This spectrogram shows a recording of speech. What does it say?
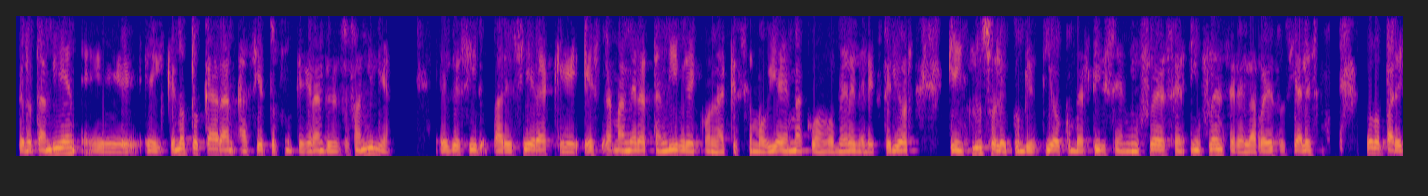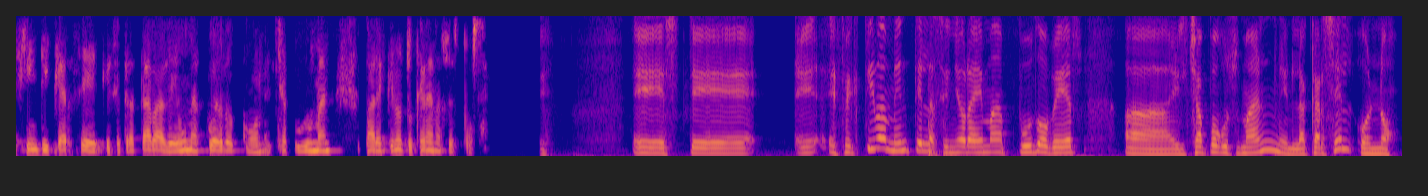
pero también eh, el que no tocaran a ciertos integrantes de su familia. Es decir, pareciera que esta manera tan libre con la que se movía Emma Coronel en el exterior, que incluso le convirtió convertirse en influencer, influencer en las redes sociales, todo parecía indicarse que se trataba de un acuerdo con el Chapo Guzmán para que no tocaran a su esposa. Este, eh, efectivamente, la señora Emma pudo ver a el Chapo Guzmán en la cárcel o no?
